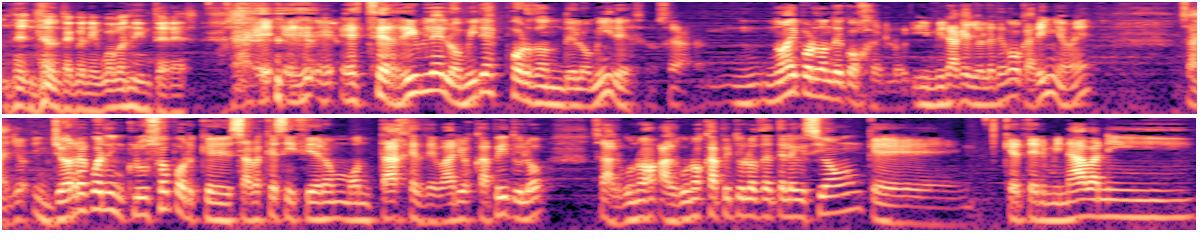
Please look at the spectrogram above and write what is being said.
no, tengo ni huevos ni interés. es, terrible, lo mires por donde lo mires. O sea, no hay por dónde cogerlo. Y mira que yo le tengo cariño, ¿eh? O sea, yo, yo recuerdo incluso porque sabes que se hicieron montajes de varios capítulos. O sea, algunos, algunos capítulos de televisión que, que terminaban y.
